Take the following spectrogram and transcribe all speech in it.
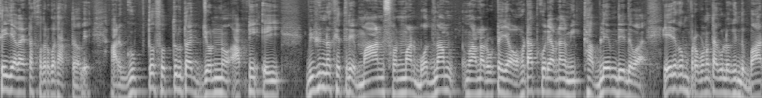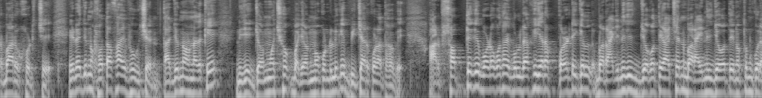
সেই জায়গায় একটা সতর্ক থাকতে হবে। আর গুপ্ত শত্রুতার জন্য আপনি এই বিভিন্ন ক্ষেত্রে মান, সম্মান, বদনাম আপনার উঠে যাওয়া, হঠাৎ করে আপনাকে মিথ্যা ব্লেম দিয়ে দেওয়া এইরকম প্রবণতাগুলো কিন্তু বারবার ঘটছে। এটার জন্য হতাশায় ভুগছেন, তার জন্য আপনাদেরকে নিজের জন্মছক বা জন্মকুণ্ডলীকে বিচার করাতে হবে। আর সব থেকে বড় কথা বলে রাখি, যারা পলিটিক্যাল বা রাজনীতির জগতে আছেন বা রাজনীতির জগতে নতুন করে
